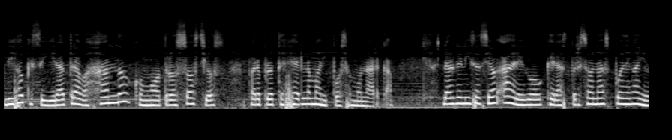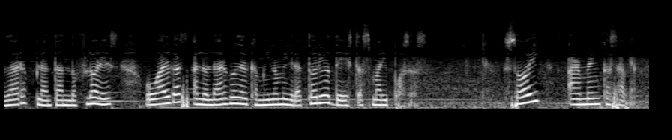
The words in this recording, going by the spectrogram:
dijo que seguirá trabajando con otros socios para proteger la mariposa monarca. La organización agregó que las personas pueden ayudar plantando flores o algas a lo largo del camino migratorio de estas mariposas. Soy Armen Casabian.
